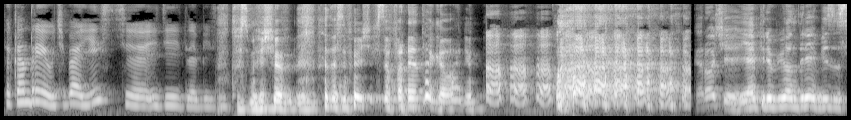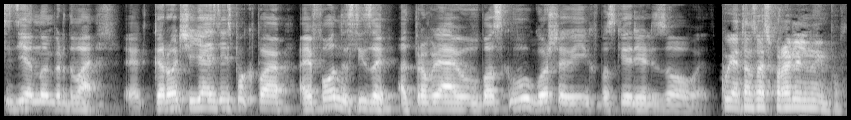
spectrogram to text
Так, Андрей, у тебя есть э, идеи для бизнеса? То есть мы еще, то есть мы еще все про это говорим. Короче, я перебью Андрея, бизнес-идея номер два. Э, Короче, я здесь покупаю iPhone и с Лизой отправляю в Москву, Гоша их в Москве реализовывает. Хуй, это называется параллельный импорт.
